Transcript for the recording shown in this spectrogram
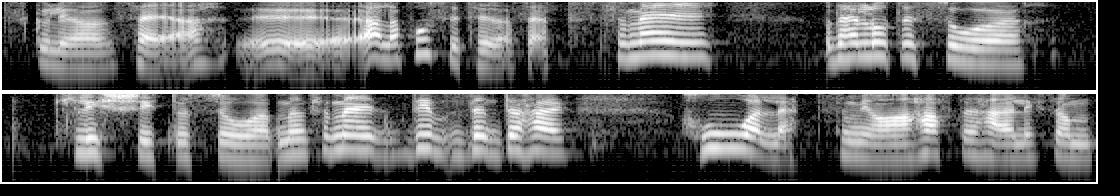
skulle jag säga. Eh, Alla positiva sätt. För mig, och det här låter så klyschigt och så, men för mig, det, det, det här hålet som jag har haft, det här liksom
